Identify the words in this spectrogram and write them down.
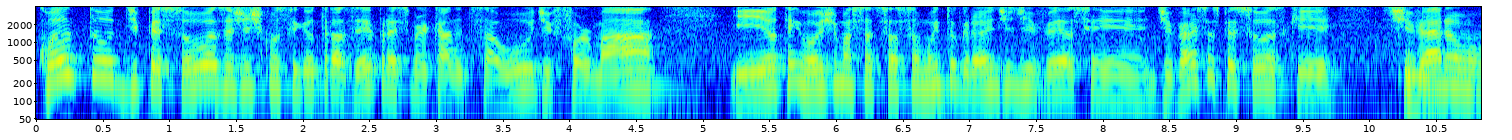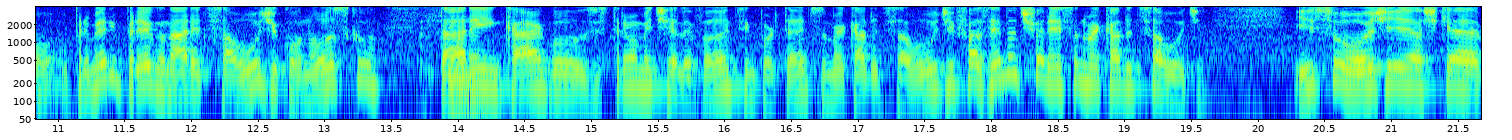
quanto de pessoas a gente conseguiu trazer para esse mercado de saúde, formar. E eu tenho hoje uma satisfação muito grande de ver assim diversas pessoas que Sim. tiveram o primeiro emprego na área de saúde conosco, estarem em cargos extremamente relevantes, importantes no mercado de saúde fazendo a diferença no mercado de saúde. Isso hoje acho que é,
